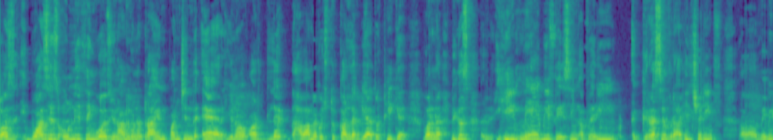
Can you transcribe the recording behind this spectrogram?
was was his only thing was you know I'm going to try and punch in the air you know और ले- हवा में कुछ तुक्का लग गया तो ठीक है वरना because he may be facing a very aggressive Rahil Sharif uh, maybe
